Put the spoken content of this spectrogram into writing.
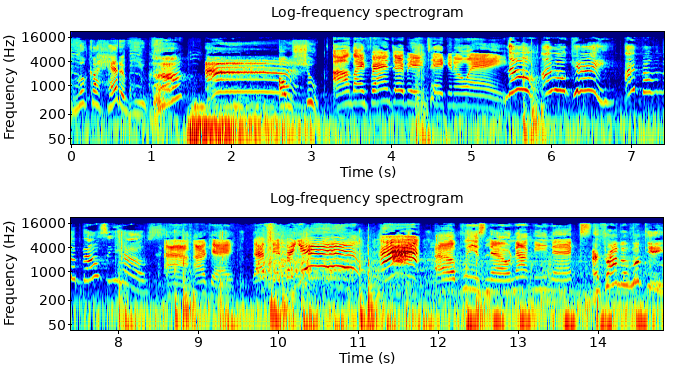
Look ahead of you. Huh? Ah! Oh, shoot. All my friends are being taken away. No, I'm okay. I fell in the bouncy house. Ah, okay. That's good for you! Ah! Oh, please, no, not me next. I found a lookie.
